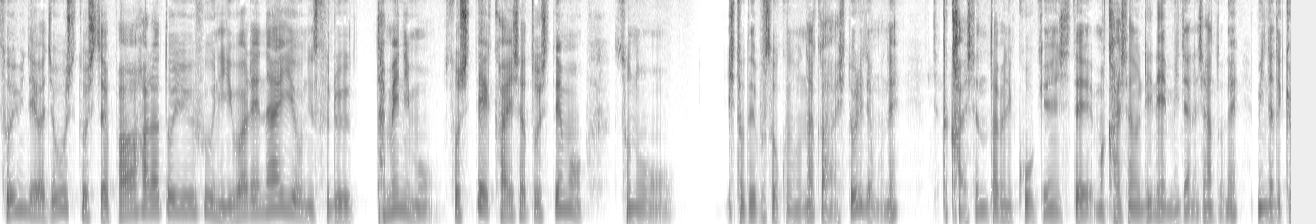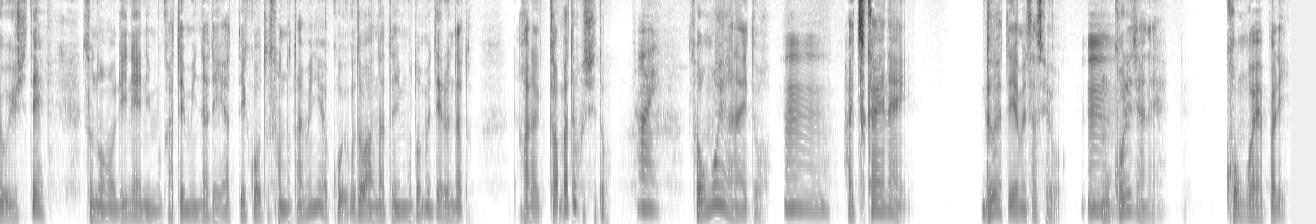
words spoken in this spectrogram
そういう意味では上司としてはパワハラというふうに言われないようにするためにもそして会社としてもその人手不足の中一人でもねちょっと会社のために貢献して、まあ、会社の理念みたいなちゃんとねみんなで共有してその理念に向かってみんなでやっていこうとそのためにはこういうことをあなたに求めてるんだと。だから頑張ってほしいと。はい。そう思いがないと、うん。はい、使えない。どうやって辞めさせよう、うん。もうこれじゃね今後はやっぱり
